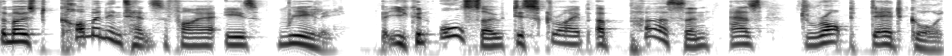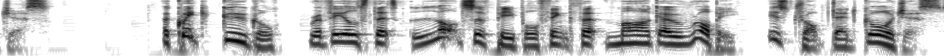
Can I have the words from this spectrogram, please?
The most common intensifier is really, but you can also describe a person as drop dead gorgeous. A quick Google revealed that lots of people think that Margot Robbie is drop dead gorgeous.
